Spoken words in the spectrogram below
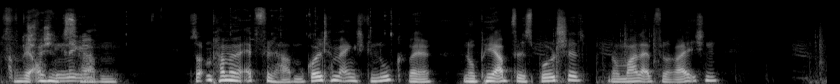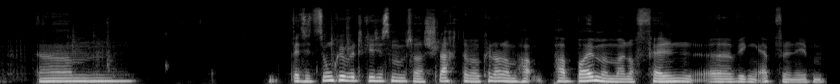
Wovon wir auch nichts Nigger. haben. Wir sollten ein paar mehr Äpfel haben. Gold haben wir eigentlich genug, weil ein OP-Apfel ist Bullshit. Normale Äpfel reichen. Ähm, wenn es jetzt dunkel wird, ich jetzt mal mit was schlachten, aber wir können auch noch ein paar, ein paar Bäume mal noch fällen, äh, wegen Äpfeln eben.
